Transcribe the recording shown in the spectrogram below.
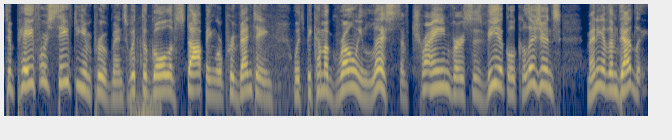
to pay for safety improvements with the goal of stopping or preventing what's become a growing list of train versus vehicle collisions, many of them deadly.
